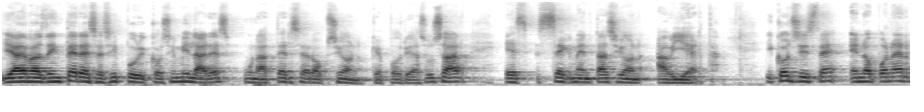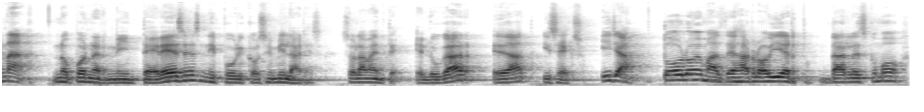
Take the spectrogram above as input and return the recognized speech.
Y además de intereses y públicos similares, una tercera opción que podrías usar es segmentación abierta. Y consiste en no poner nada, no poner ni intereses ni públicos similares, solamente el lugar, edad y sexo. Y ya, todo lo demás dejarlo abierto, darles como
